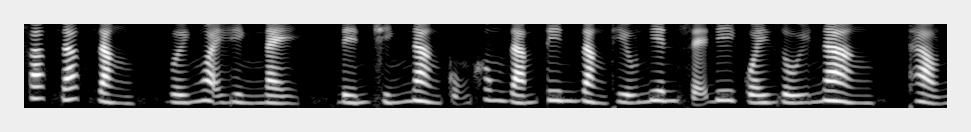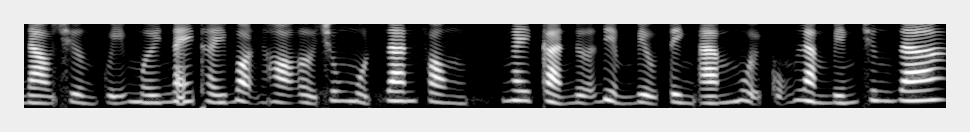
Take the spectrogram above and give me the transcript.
phát giác rằng, với ngoại hình này, Đến chính nàng cũng không dám tin rằng thiếu niên sẽ đi quấy rối nàng. Thảo nào trưởng Quý mới nãy thấy bọn họ ở chung một gian phòng, ngay cả nửa điểm biểu tình ám muội cũng làm biến trưng ra.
